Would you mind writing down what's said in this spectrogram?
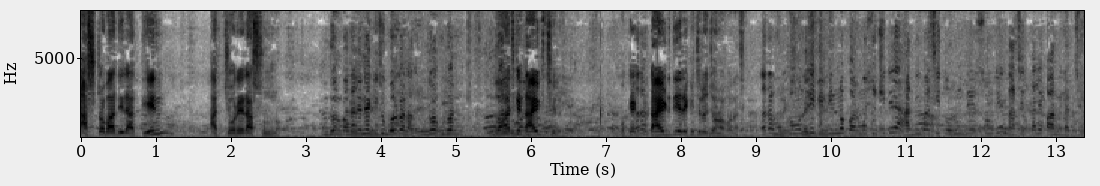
রাষ্ট্রবাদীরা তিন আর চোরেরা শূন্য। কিছু বলবেন না? আজকে টাইট ছিল। ওকে একটু টাইট দিয়ে রেখেছিল জনগণ আজকে। দাদা মুখ্যমন্ত্রী বিভিন্ন কর্মসূচিতে আদিবাসী তরুণদের সঙ্গে নাচের তালে পা মেলাচ্ছেন।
